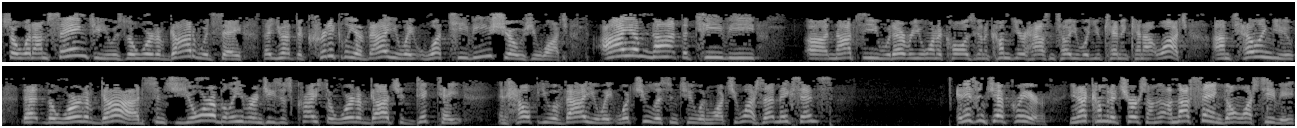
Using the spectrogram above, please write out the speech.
So, what I'm saying to you is the Word of God would say that you have to critically evaluate what TV shows you watch. I am not the TV uh, Nazi, whatever you want to call, is going to come to your house and tell you what you can and cannot watch. I'm telling you that the Word of God, since you're a believer in Jesus Christ, the Word of God should dictate and help you evaluate what you listen to and what you watch. Does that make sense? It isn't Jeff Greer. You're not coming to church. I'm, I'm not saying don't watch TV.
